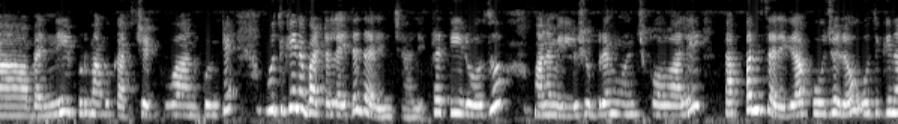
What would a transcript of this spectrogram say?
అవన్నీ ఇప్పుడు మాకు ఖర్చు ఎక్కువ అనుకుంటే ఉతికిన బట్టలు అయితే ధరించాలి. ప్రతిరోజు మనం ఇల్లు శుభ్రంగా ఉంచుకోవాలి. తప్పనిసరిగా పూజలో ఉతికిన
